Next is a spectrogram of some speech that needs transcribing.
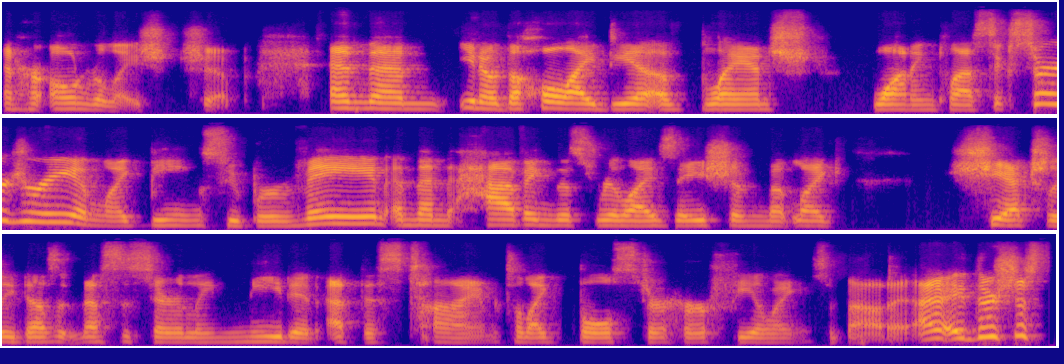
and her own relationship and then you know the whole idea of Blanche wanting plastic surgery and like being super vain and then having this realization that like she actually doesn't necessarily need it at this time to like bolster her feelings about it. I, there's just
